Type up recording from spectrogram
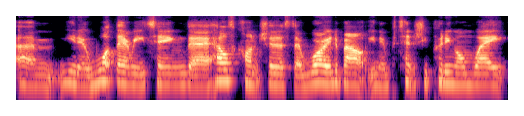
um, you know what they're eating they're health conscious they're worried about you know potentially putting on weight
